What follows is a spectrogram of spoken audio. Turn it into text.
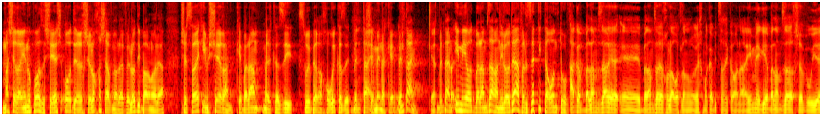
מה שראינו פה זה שיש עוד דרך שלא חשבנו עליה ולא דיברנו עליה, של לשחק עם שרן כבלם מרכזי, סוויפר אחורי כזה, בינתיים. שמנקה, בינתיים, כן. בינתיים, אם יהיה עוד בלם זר אני לא יודע, אבל זה פתרון טוב. אגב, בלם זר, אה, בלם זר יכול להראות לנו איך מכבי תשחק העונה. אם יגיע בלם זר עכשיו והוא יהיה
